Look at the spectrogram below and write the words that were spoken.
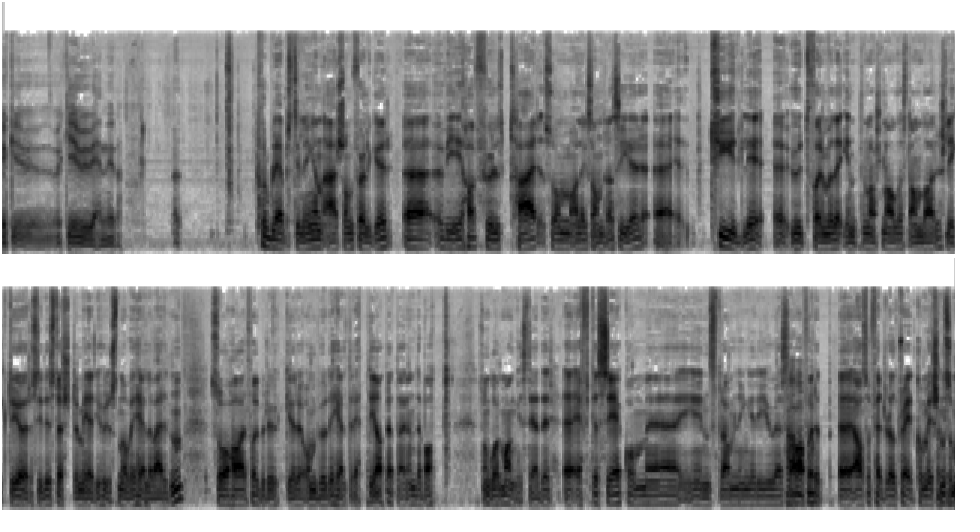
Ikke, ikke uenig i det. Problemstillingen er som følger. Vi har fulgt her, som Alexandra sier, tydelig eh, utformede internasjonale standarder, slik det gjøres i de største mediehusene over hele verden, så har Forbrukerombudet helt rett i at dette er en debatt som går mange steder. Eh, FTC kom med innstramninger i USA. Et, eh, altså Federal Trade Commission, som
